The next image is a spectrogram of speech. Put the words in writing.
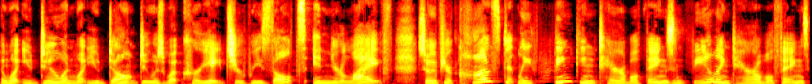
And what you do and what you don't do is what creates your results in your life. So if you're constantly thinking terrible things and feeling terrible things,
